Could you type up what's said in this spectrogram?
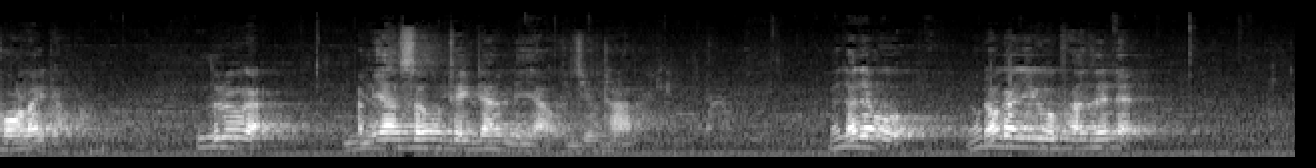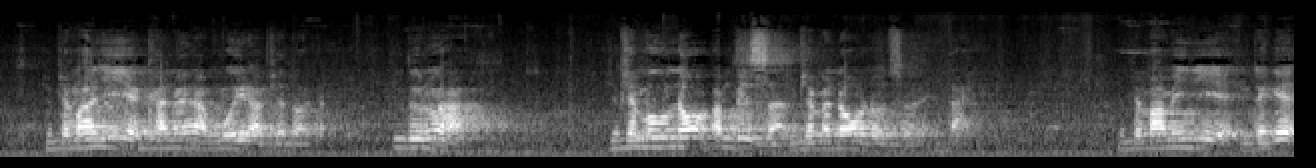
ဖော်လိုက်တာပါသူတို့ကအများဆုံးထိတ်တန့်နေရကိုယူထားတယ်ဒါကြောင့်လောကကြီးကိုဖန်ဆင်းတဲ့ဗြဟ္မာကြီးရဲ့ခံတွင်းကမွေးတာဖြစ်တော့တယ်သူတို့ဟာ ဗြမုံနောအပစ္စံဗြမနောလို့ဆိုတဲ့အတိုင်းဗြဟ္မာမင်းကြီးရဲ့တကယ်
